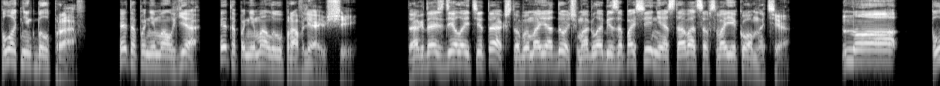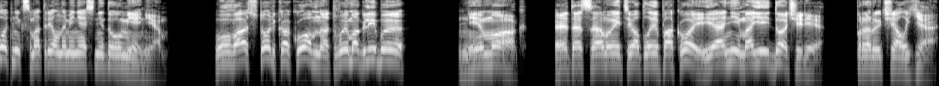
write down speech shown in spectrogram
Плотник был прав. Это понимал я, это понимал и управляющий. «Тогда сделайте так, чтобы моя дочь могла без опасений оставаться в своей комнате». «Но...» Плотник смотрел на меня с недоумением. «У вас столько комнат, вы могли бы...» «Не мог. Это самые теплые покои, и они моей дочери!» Прорычал я.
